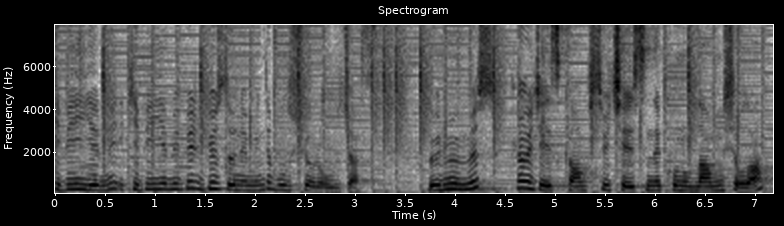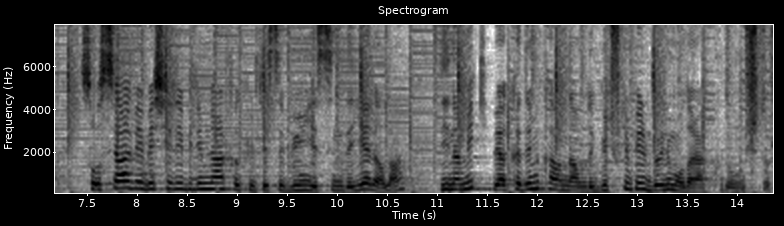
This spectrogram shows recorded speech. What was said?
2020-2021 güz döneminde buluşuyor olacağız. Bölümümüz Köyceğiz kampüsü içerisinde konumlanmış olan Sosyal ve Beşeri Bilimler Fakültesi bünyesinde yer alan dinamik ve akademik anlamda güçlü bir bölüm olarak kurulmuştur.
